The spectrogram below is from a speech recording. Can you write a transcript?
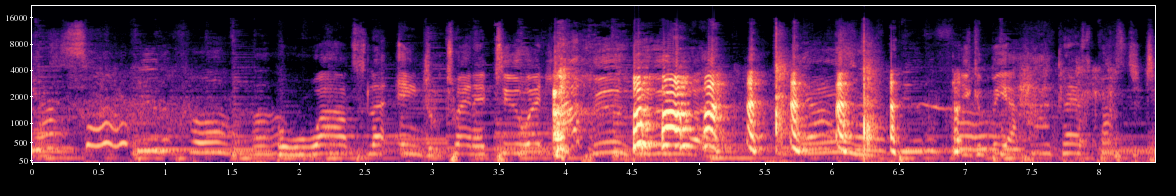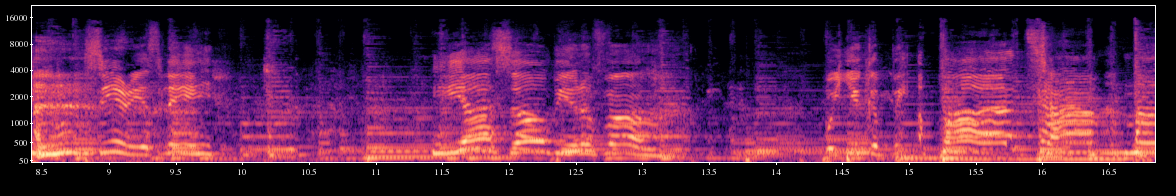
You're so beautiful. Wild Slut Angel 22 at Yahoo. You're so beautiful. You could be a high class prostitute. Seriously. You're so beautiful. Well, you could be a part time model.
